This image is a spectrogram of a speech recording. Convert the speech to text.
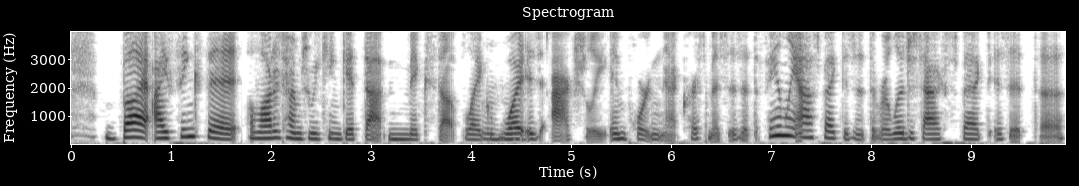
but I think that a lot of times we can get that mixed up. Like Mhm. what is actually important at Christmas? Is it the family aspect? Is it the religious aspect? Is it the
